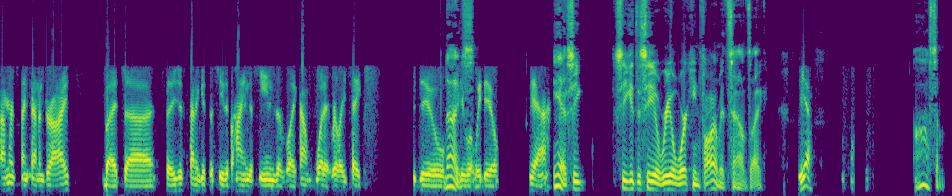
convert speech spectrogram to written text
summer. It's been kind of dry, but uh, so you just kind of get to see the behind the scenes of like what it really takes to do nice. to do what we do. Yeah, yeah. So you, so you get to see a real working farm. It sounds like. Yeah. Awesome.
